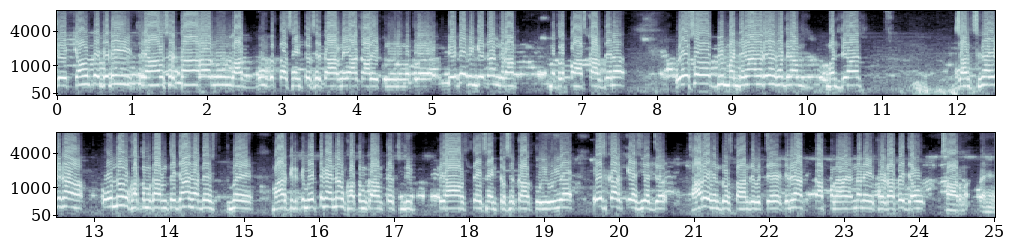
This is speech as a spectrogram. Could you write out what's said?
ਤੇ ਕਿਉਂਕਿ ਜਿਹੜੀ ਪੰਜਾਬ ਸਰਕਾਰ ਨੂੰ ਲਾਗੂ ਕੀਤਾ ਸੈਂਟਰ ਸਰਕਾਰ ਨੇ ਆ ਕਾਲੇ ਕਾਨੂੰਨ, ਮਤਲਬ ਟੇਢੇ ਵਿੰਗੇ ਢੰਗ ਨਾਲ ਮਤਲਬ ਪਾਸ ਕਰਦੇ ਨੇ ਉਸ ਵੀ ਮੰਡੀਆਂ ਜਿਹੜੀਆਂ ਸਾਡੀਆਂ ਮੰਡੀਆਂ, ਏਜੰਸੀਆਂ ਜਿਹੜੀਆਂ, ਉਹਨਾਂ ਨੂੰ ਖਤਮ ਕਰਨ ਤੇ ਜਾਂ ਸਾਡੇ ਮਾਰਕੀਟ ਕਮੇਟੀਆਂ, ਇਹਨਾਂ ਨੂੰ ਖਤਮ ਕਰਨ ਤੇ ਇੱਥੋਂ ਦੀ ਪੰਜਾਬ ਤੇ ਸੈਂਟਰ ਸਰਕਾਰ ਤੁਈ ਹੋਈ ਹੈ। ਇਸ ਕਰਕੇ ਅਸੀਂ ਅੱਜ ਸਾਰੇ ਹਿੰਦੁਸਤਾਨ ਦੇ ਵਿੱਚ ਜਿਹੜੀਆਂ ਕਾਪੀਆਂ ਇਹਨਾਂ ਨੇ ਖਰੜਾ ਭੇਜਿਆ, ਉਹ ਛਾੜ ਰਹੇ ਹਾਂ।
